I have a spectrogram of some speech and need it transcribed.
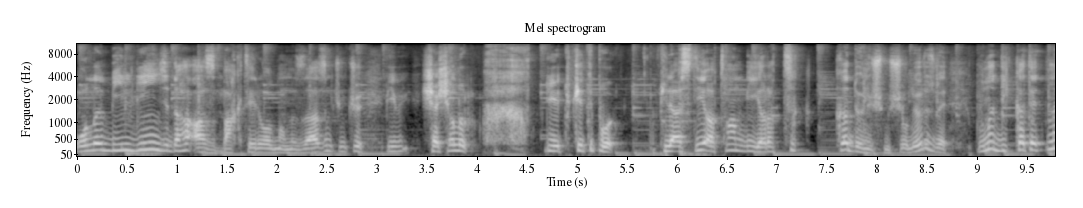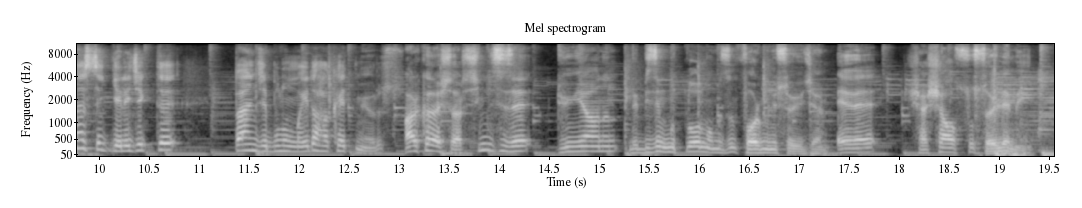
olabildiğince daha az bakteri olmamız lazım. Çünkü bir şaşalı diye tüketip o plastiği atan bir yaratıka dönüşmüş oluyoruz ve buna dikkat etmezsek gelecekte bence bulunmayı da hak etmiyoruz. Arkadaşlar şimdi size dünyanın ve bizim mutlu olmamızın formülünü söyleyeceğim. Eve şaşal su söylemeyin.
